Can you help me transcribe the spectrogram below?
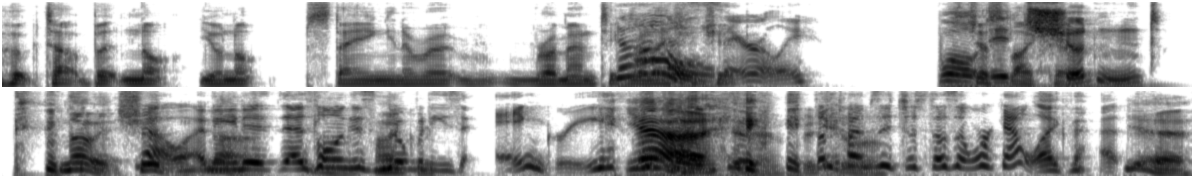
hooked up but not you're not staying in a ro- romantic Not No. relationship? necessarily. Well, just it like shouldn't. No, it should. No, I mean, it, as long as I agree. nobody's angry. Yeah. Yeah, Sometimes sure. it just doesn't work out like that. Yeah,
